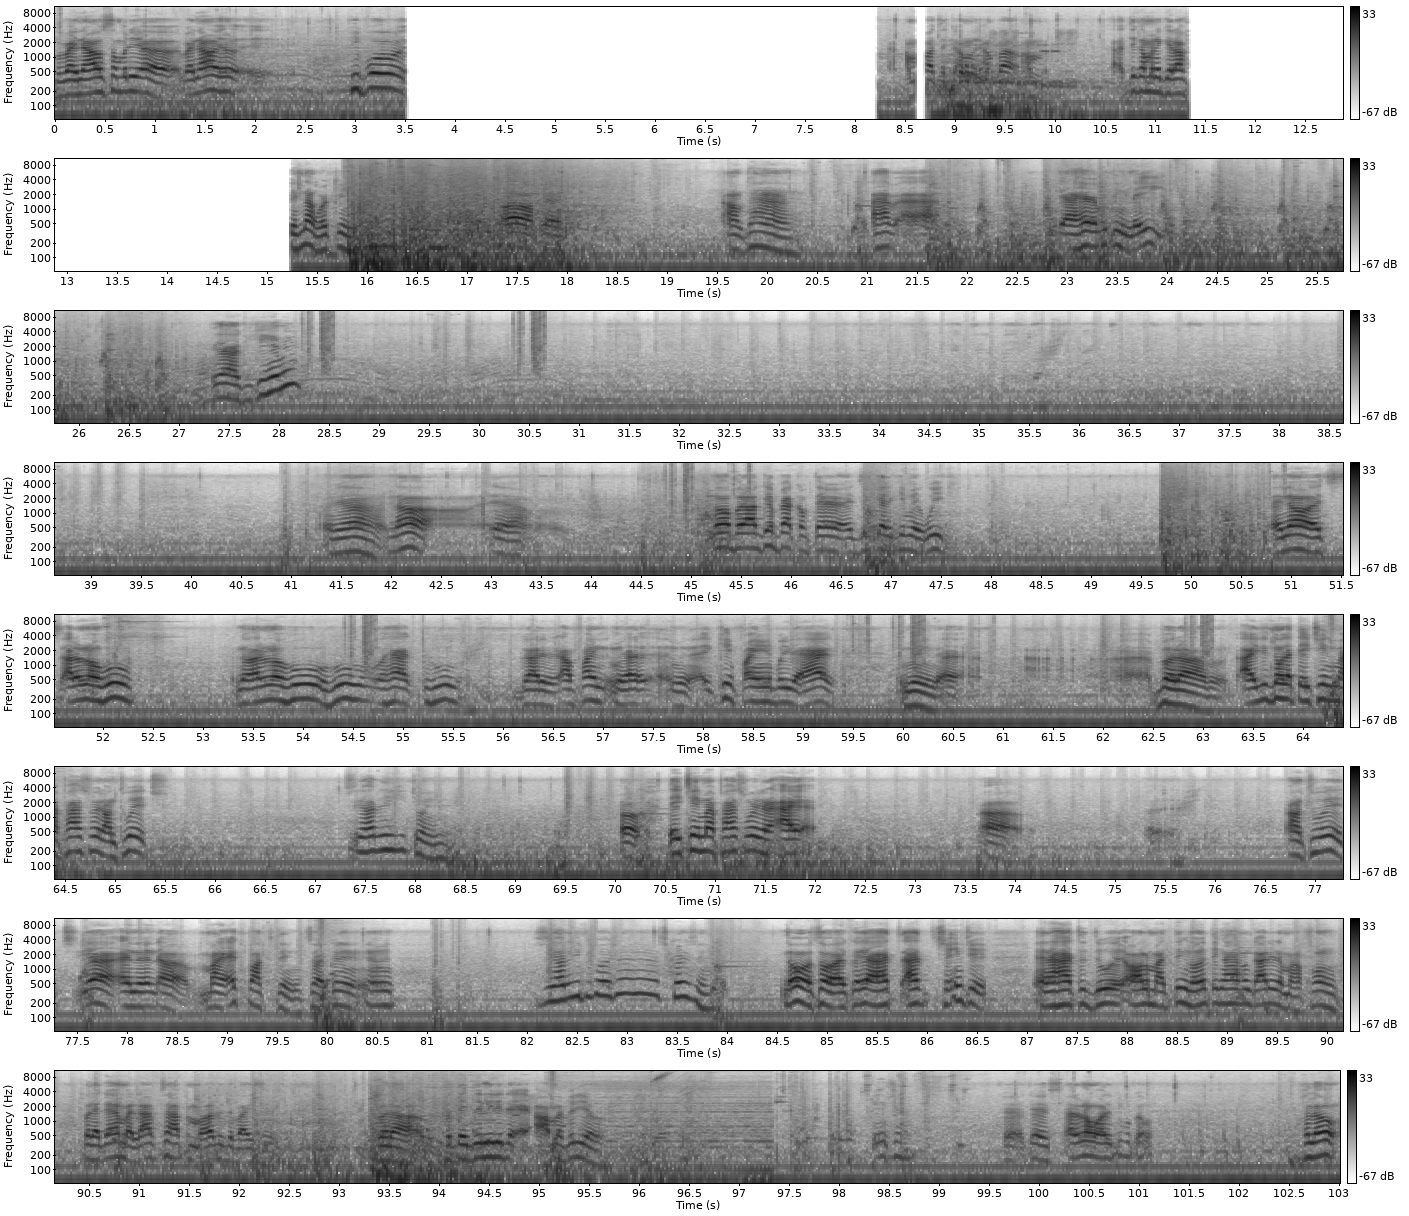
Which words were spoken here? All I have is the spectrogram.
But right now, somebody uh, right now, uh, people. I'm about to. I'm, I'm about. I'm, I think I'm gonna get off. It's not working. Oh, okay. I'm down. I have, I, yeah, I hear everything late. Yeah, can you hear me? Oh, yeah, no, yeah. No, but I'll get back up there. Just gotta give me a week. I know it's. I don't know who. No, I don't know who who hacked who got it. I'll find. I mean, I, I, mean, I can't find anybody to hack. I mean, uh, uh, but um, I just know that they changed my password on Twitch. See, how did he join me? Oh, they changed my password and I. Uh, on Twitch. Yeah, and then uh, my Xbox thing, so I couldn't. You know, see how many people are doing it? That's crazy. No, so I, yeah, I had, to, I had to change it, and I had to do it all of my things. The only thing I haven't got it on my phone, but I got it on my laptop and my other devices. But uh, but they deleted all my videos. I guess. I don't know why the people go. Hello.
